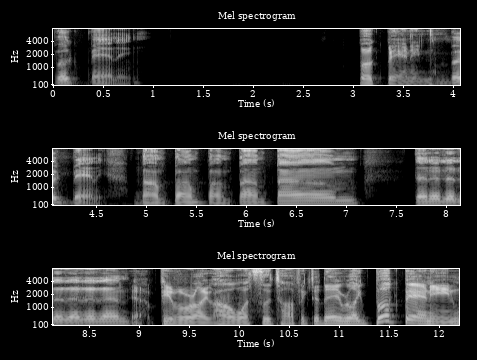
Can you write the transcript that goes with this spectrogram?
book banning. Book banning. Book banning. Bum, bum, bum, bum, bum. Yeah, people were like, "Oh, what's the topic today?" We're like, "Book banning."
